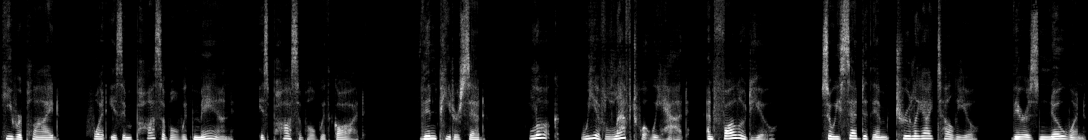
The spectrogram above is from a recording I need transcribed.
He replied, What is impossible with man is possible with God. Then Peter said, Look, we have left what we had and followed you. So he said to them, Truly I tell you, there is no one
